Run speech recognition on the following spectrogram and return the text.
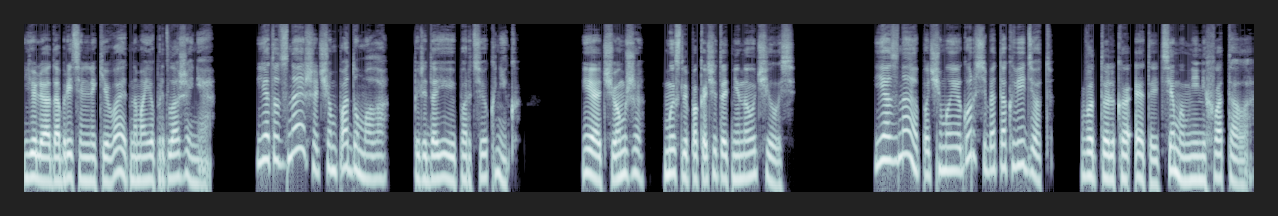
Юля одобрительно кивает на мое предложение. «Я тут знаешь, о чем подумала?» Передаю ей партию книг. «И о чем же? Мысли пока читать не научилась». «Я знаю, почему Егор себя так ведет. Вот только этой темы мне не хватало.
